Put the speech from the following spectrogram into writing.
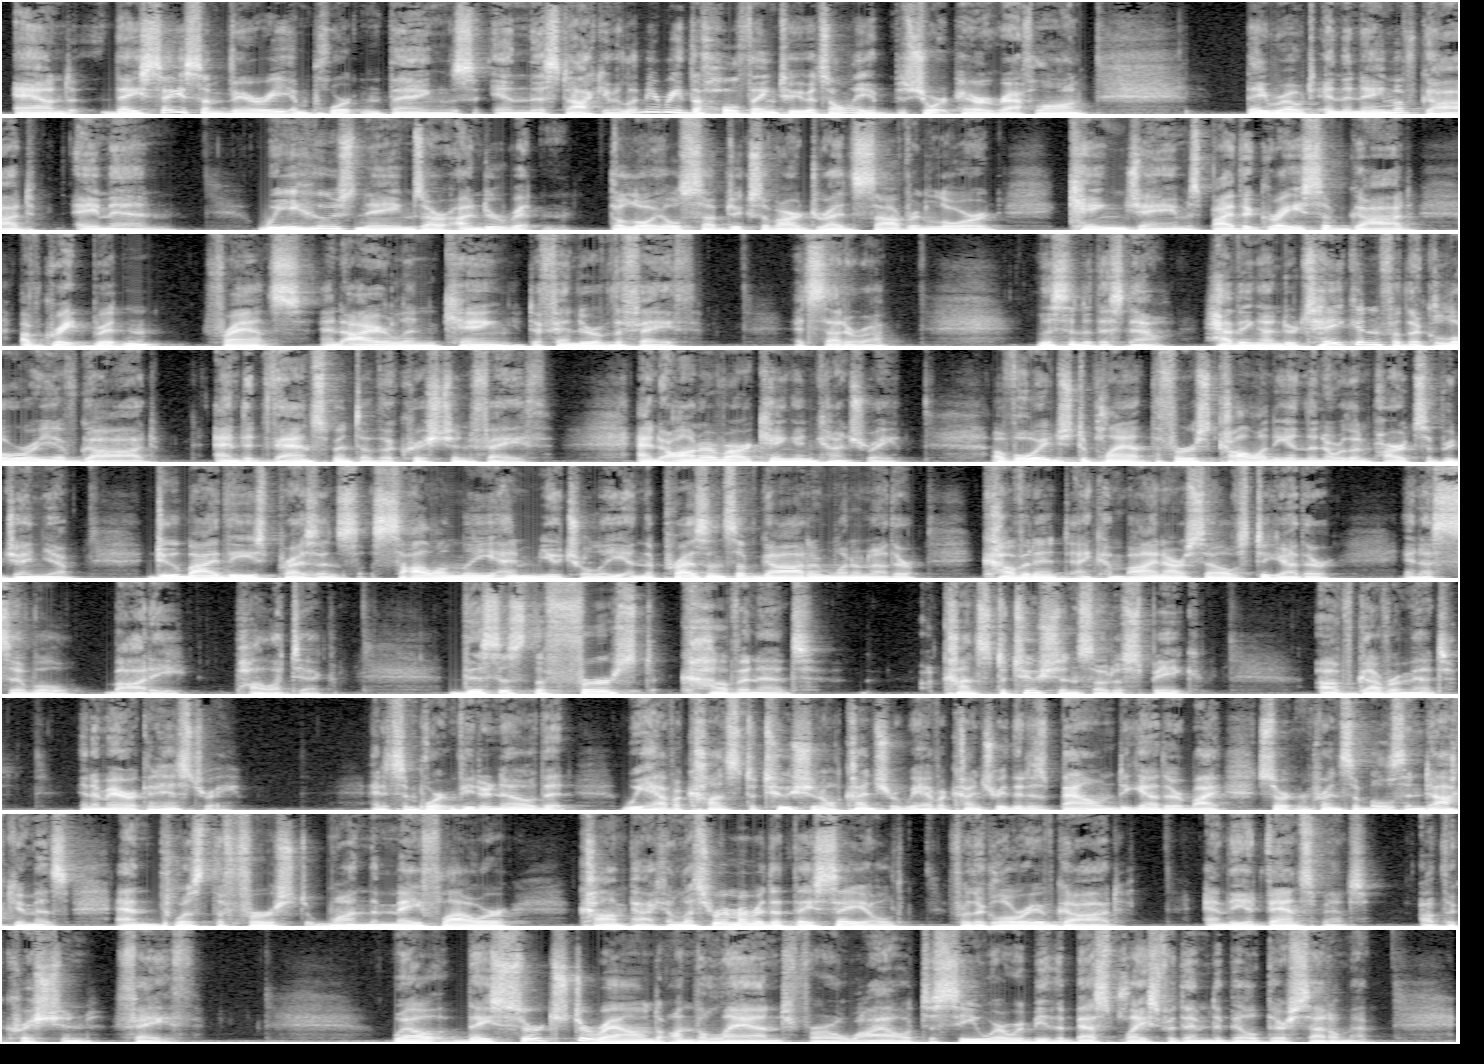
And they say some very important things in this document. Let me read the whole thing to you. It's only a short paragraph long. They wrote, In the name of God, Amen. We whose names are underwritten, the loyal subjects of our dread sovereign Lord, King James, by the grace of God, of Great Britain, France, and Ireland king, defender of the faith, etc. Listen to this now. Having undertaken for the glory of God and advancement of the Christian faith, and honor of our king and country, a voyage to plant the first colony in the northern parts of Virginia, do by these presents solemnly and mutually in the presence of God and one another, covenant and combine ourselves together in a civil body politic. This is the first covenant, constitution, so to speak, of government in American history. And it's important for you to know that we have a constitutional country. We have a country that is bound together by certain principles and documents. And was the first one, the Mayflower Compact. And let's remember that they sailed for the glory of God and the advancement of the Christian faith. Well, they searched around on the land for a while to see where would be the best place for them to build their settlement.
